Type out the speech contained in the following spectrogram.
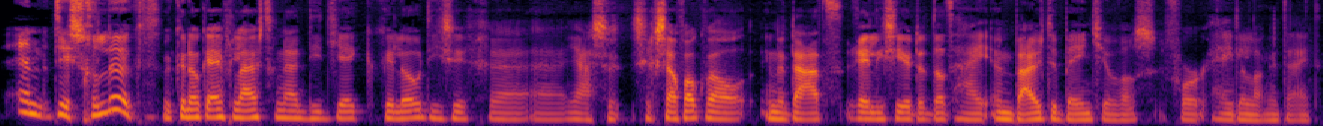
En het is gelukt. We kunnen ook even luisteren naar DJ Kilo, die zich, uh, uh, ja, zichzelf ook wel inderdaad realiseerde dat hij een buitenbeentje was voor hele lange tijd.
